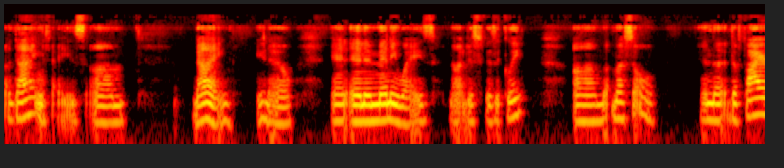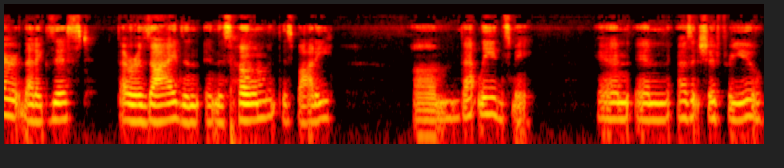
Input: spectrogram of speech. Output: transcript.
a dying phase, um, dying, you know, and, and in many ways, not just physically, um, but my soul, and the the fire that exists that resides in, in this home, this body, um, that leads me and and as it should for you.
